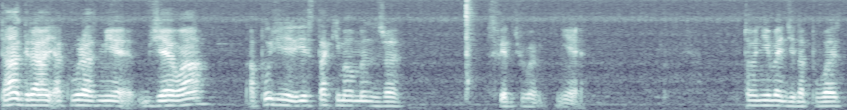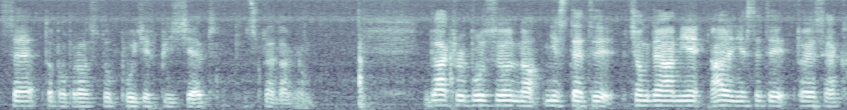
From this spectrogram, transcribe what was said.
ta gra akurat mnie wzięła, a później jest taki moment, że stwierdziłem nie. To nie będzie na półeczce, to po prostu pójdzie w piździe, sprzedam ją. Black Repulsion, no niestety ciągnęła mnie, ale niestety to jest jak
